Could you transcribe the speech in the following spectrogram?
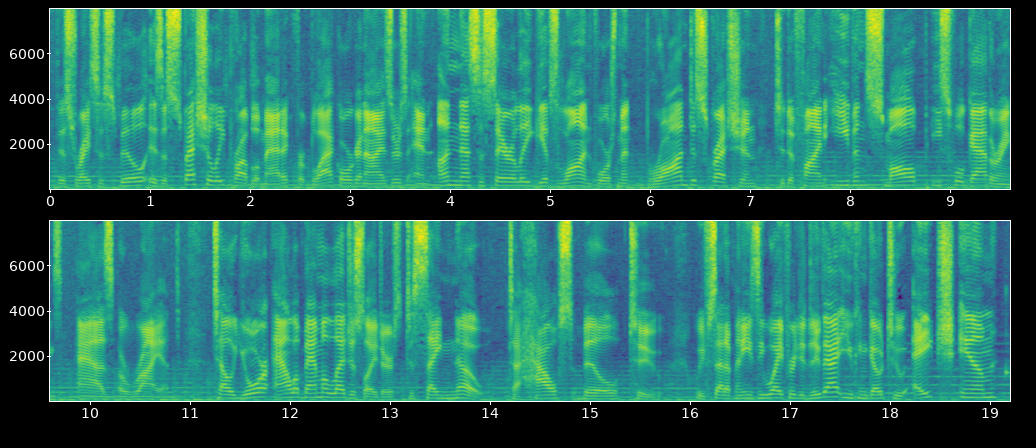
This racist bill is especially problematic for black organizers and unnecessarily gives law enforcement broad discretion to define even small peaceful gatherings as a riot. Tell your Alabama legislators to say no to House Bill 2. We've set up an easy way for you to do that. You can go to hmtn.link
